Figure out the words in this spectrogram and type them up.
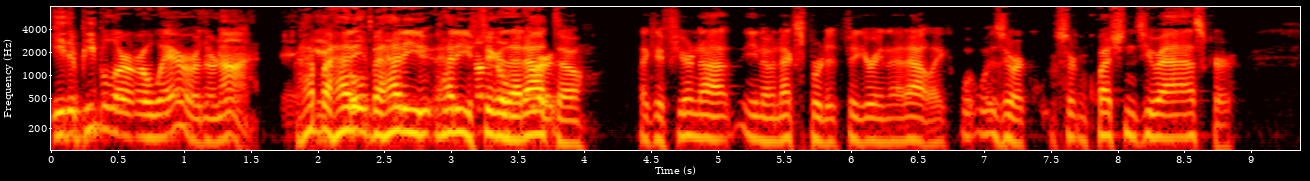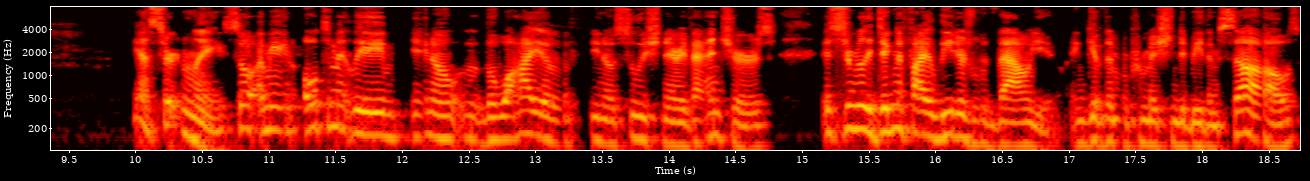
either people are aware or they're not. How, but how do you, but how do you how do you figure that out though? Like if you're not, you know, an expert at figuring that out, like what, was there certain questions you ask or? Yeah, certainly. So, I mean, ultimately, you know, the why of, you know, solutionary ventures is to really dignify leaders with value and give them permission to be themselves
